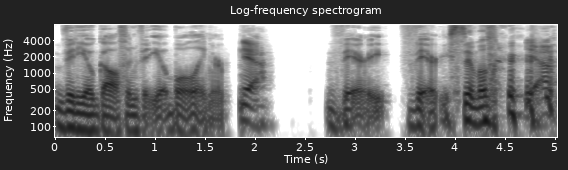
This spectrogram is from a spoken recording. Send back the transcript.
video golf and video bowling are Yeah, very, very similar. yeah.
